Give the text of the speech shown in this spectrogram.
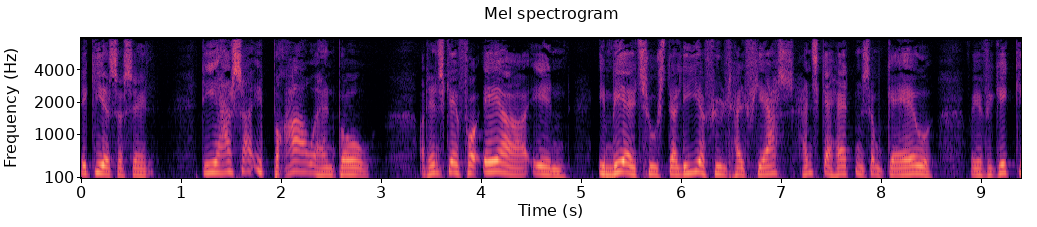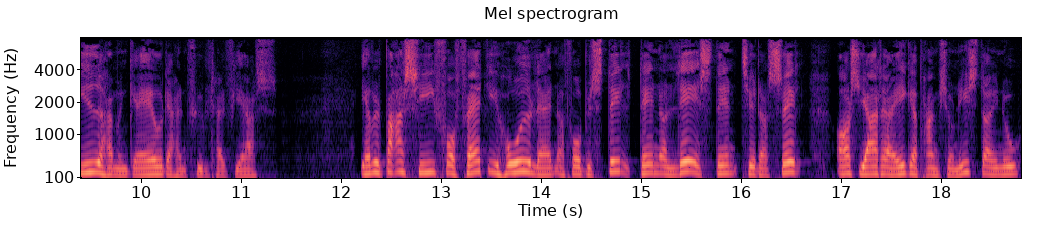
Det giver sig selv. Det er altså et brag af en bog. Og den skal forære en emeritus, der lige er fyldt 70. Han skal have den som gave. Og jeg fik ikke givet ham en gave, da han fyldte 70. Jeg vil bare sige, få fat i hovedland og få bestilt den og læs den til dig selv. Også jer, der ikke er pensionister endnu.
